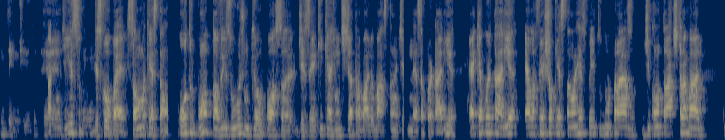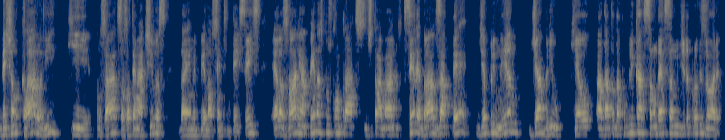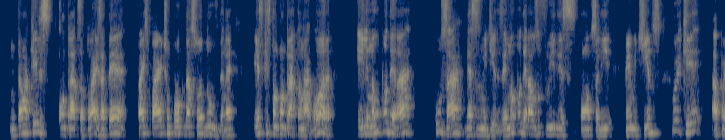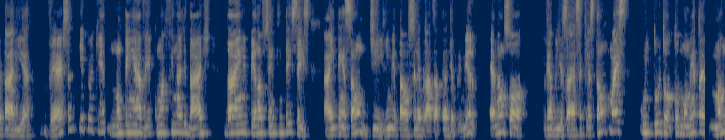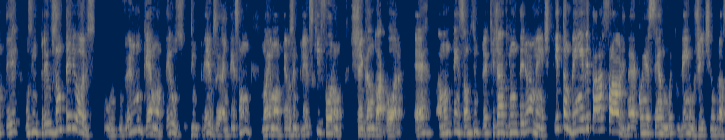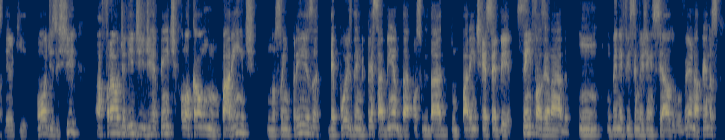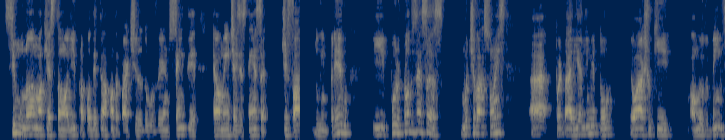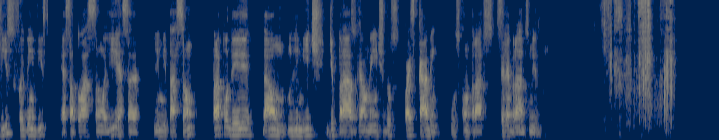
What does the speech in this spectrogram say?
Entendido. É... Além disso, desculpa, Eric, só uma questão. Outro ponto, talvez o último que eu possa dizer aqui, que a gente já trabalhou bastante nessa portaria, é que a portaria ela fechou questão a respeito do prazo de contrato de trabalho. deixando claro ali que os atos, as alternativas da MP 936, elas valem apenas para os contratos de trabalho celebrados até dia 1 de abril, que é a data da publicação dessa medida provisória. Então, aqueles contratos atuais até faz parte um pouco da sua dúvida, né? Esses que estão contratando agora, ele não poderá usar dessas medidas, ele não poderá usufruir desses pontos ali permitidos, porque a portaria versa e porque não tem a ver com a finalidade da MP 936. A intenção de limitar os celebrados até o dia 1 é não só viabilizar essa questão, mas o intuito a todo momento é manter os empregos anteriores. O governo não quer manter os empregos, a intenção não é manter os empregos que foram chegando agora, é a manutenção dos empregos que já haviam anteriormente. E também evitar a fraude, né? conhecendo muito bem o jeitinho brasileiro que pode existir, a fraude ali de, de repente, colocar um parente na sua empresa, depois da MP, sabendo da possibilidade de um parente receber, sem fazer nada, um, um benefício emergencial do governo, apenas simulando uma questão ali para poder ter uma contrapartida do governo, sem ter realmente a existência de fato do emprego. E por todas essas motivações, a portaria limitou. Eu acho que, ao meu ver, bem visto, foi bem visto essa atuação ali, essa limitação, para poder dar um, um limite de prazo realmente dos quais cabem os contratos celebrados mesmo.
